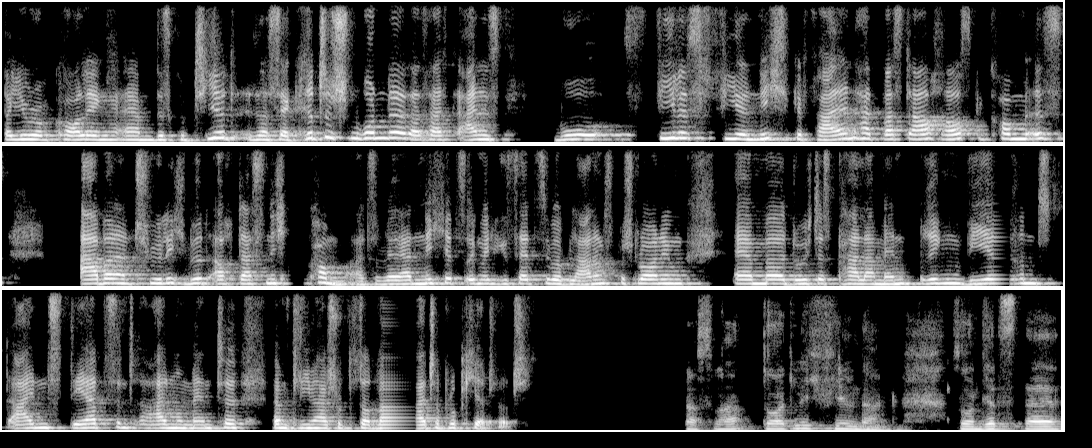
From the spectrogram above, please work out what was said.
bei Europe Calling ähm, diskutiert, in einer sehr kritischen Runde. Das heißt, eines, wo vieles viel nicht gefallen hat, was da auch rausgekommen ist. Aber natürlich wird auch das nicht kommen. Also wir werden nicht jetzt irgendwelche Gesetze über Planungsbeschleunigung ähm, durch das Parlament bringen, während eines der zentralen Momente beim Klimaschutz dort weiter blockiert wird. Das war deutlich. Vielen Dank. So, und jetzt äh,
